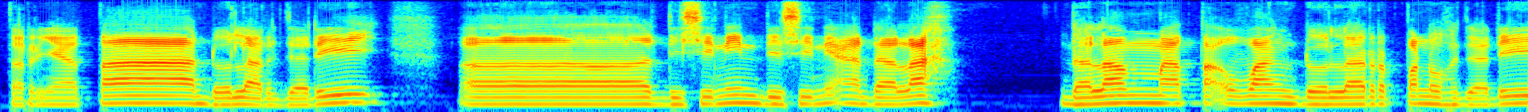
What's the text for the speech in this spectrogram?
Ternyata dolar. Jadi uh, di sini di sini adalah dalam mata uang dolar penuh. Jadi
